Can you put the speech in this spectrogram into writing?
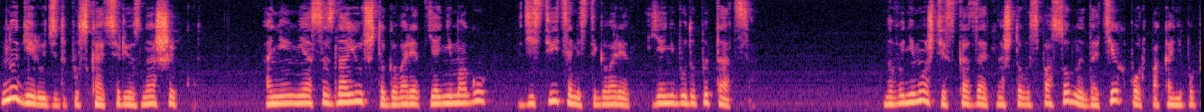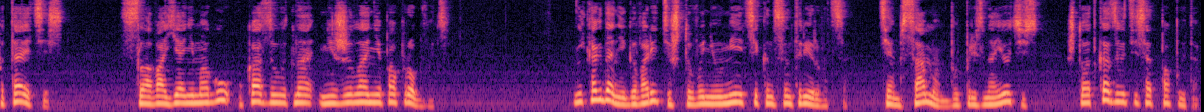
Многие люди допускают серьезную ошибку. Они не осознают, что говорят «я не могу», в действительности говорят «я не буду пытаться». Но вы не можете сказать, на что вы способны до тех пор, пока не попытаетесь. Слова «я не могу» указывают на нежелание попробовать. Никогда не говорите, что вы не умеете концентрироваться. Тем самым вы признаетесь, что отказываетесь от попыток.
